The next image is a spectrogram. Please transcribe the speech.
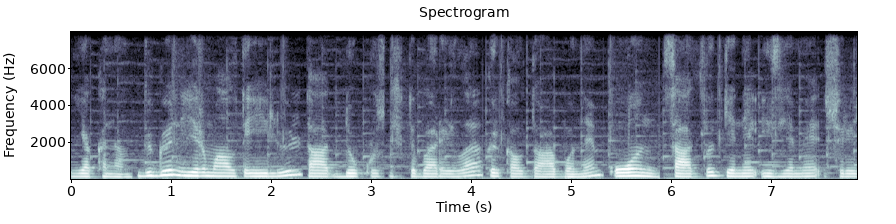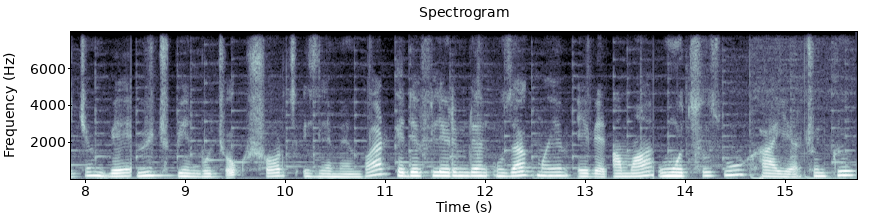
yakınım? Bugün 26 Eylül saat 9 itibarıyla 46 abonem, 10 saatlik genel izleme sürecim ve 3000 buçuk short izlemem var. Hedeflerimden uzak mıyım? Evet ama umutsuz mu? Hayır. Çünkü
